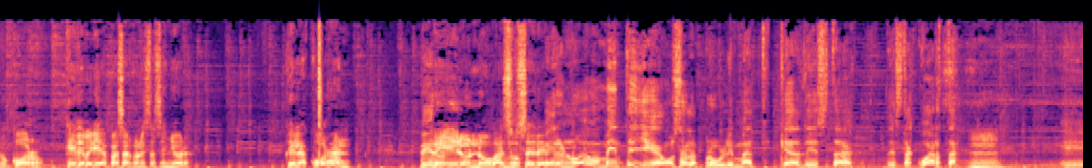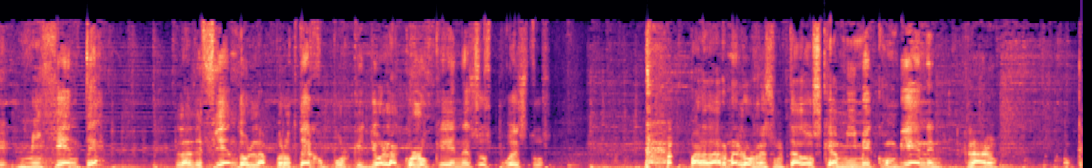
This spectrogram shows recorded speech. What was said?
Lo corro. ¿Qué debería pasar con esta señora? Que la corran. Pero, no va a suceder. Pero nuevamente llegamos a la problemática de esta, de esta cuarta. Mm. Eh, mi gente la defiendo, la protejo, porque yo la coloqué en esos puestos para darme los resultados que a mí me convienen. Claro. ¿Ok?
